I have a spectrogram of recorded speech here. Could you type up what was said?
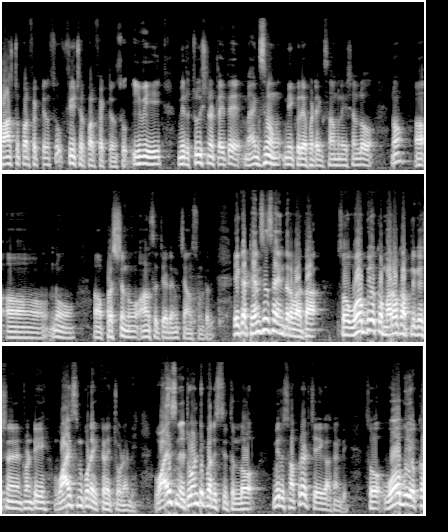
past perfect tense future perfect tense ఇవి మీరు చూసినట్లయితే మ్యాక్సిమం మీకు రేపటి ఎగ్జామినేషన్లో నో నో ప్రశ్నను ఆన్సర్ చేయడానికి ఛాన్స్ ఉంటుంది. ఇక టెన్సెస్ అయిన తర్వాత సో ఓబ్ యొక్క మరొక అప్లికేషన్ అయినటువంటి వాయిస్ను కూడా ఇక్కడే చూడండి. వాయిస్ని ఎటువంటి పరిస్థితుల్లో మీరు సపరేట్ చేయగాకండి. సో ఓబు యొక్క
